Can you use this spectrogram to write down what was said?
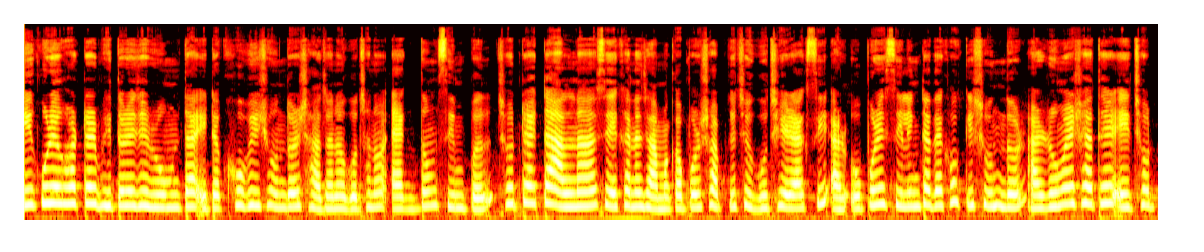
এই কুড়ে ঘরটার ভিতরে যে রুমটা, এটা খুবই সুন্দর সাজানো গোছানো, একদম সিম্পল। ছোট্ট একটা আলনা আছে, এখানে জামা কাপড় সবকিছু গুছিয়ে রাখছি। আর উপরে সিলিংটা দেখো কি সুন্দর। আর রুমের সাথে এই ছোট্ট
